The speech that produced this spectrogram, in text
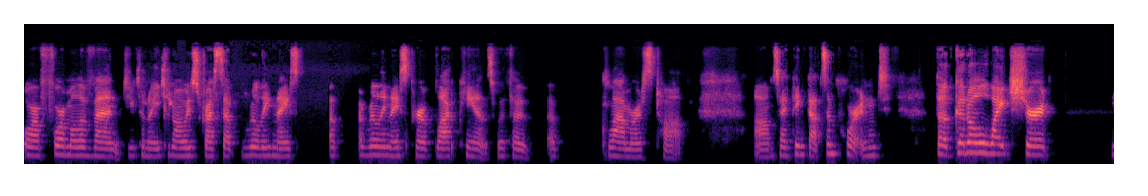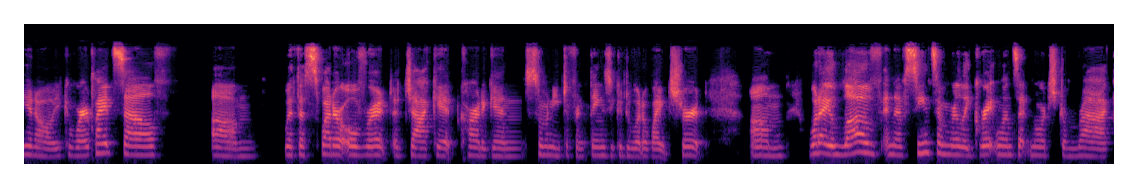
or a formal event you can you can always dress up really nice a, a really nice pair of black pants with a, a glamorous top. Um, so i think that's important. The good old white shirt you know you can wear it by itself um, with a sweater over it a jacket cardigan so many different things you could do with a white shirt. Um, what i love and i've seen some really great ones at nordstrom rack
